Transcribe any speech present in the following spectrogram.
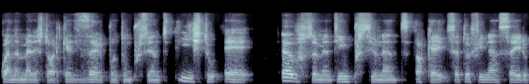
quando a média histórica é de 0.1%. Isto é absolutamente impressionante, ok, o setor financeiro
